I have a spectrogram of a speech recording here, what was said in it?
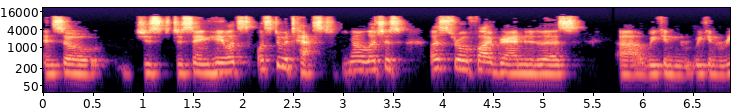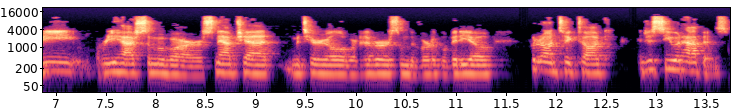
and so just just saying hey let's let's do a test you know let's just let's throw five grand into this uh, we can we can re rehash some of our Snapchat material or whatever, some of the vertical video, put it on TikTok, and just see what happens.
